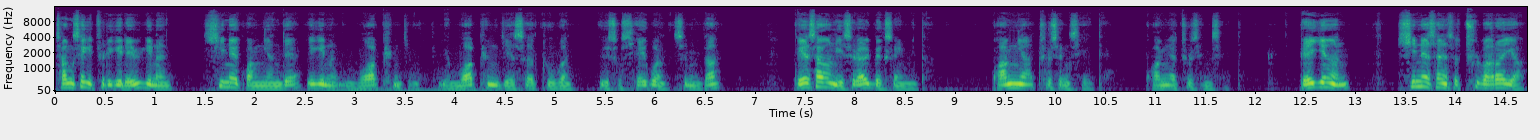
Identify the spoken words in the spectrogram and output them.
창세기 출애기 레위기는 신의 광야인데 여기는 모압평지입니다. 모압평지에서 두 권, 여기서 세 권 씁니다. 대상은 이스라엘 백성입니다. 광야 출생세대, 광야 출생세대. 배경은 시내산에서 출발하여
